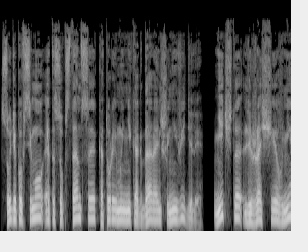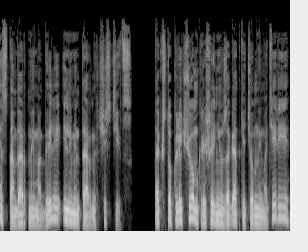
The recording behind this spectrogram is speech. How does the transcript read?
Судя по всему, это субстанция, которой мы никогда раньше не видели, нечто, лежащее вне стандартной модели элементарных частиц. Так что ключом к решению загадки темной материи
